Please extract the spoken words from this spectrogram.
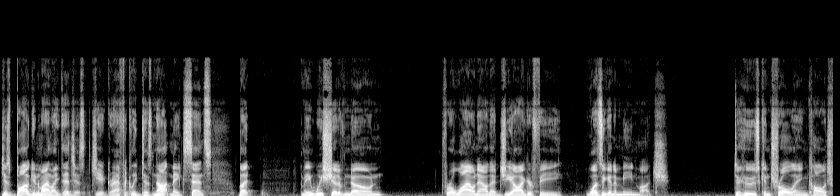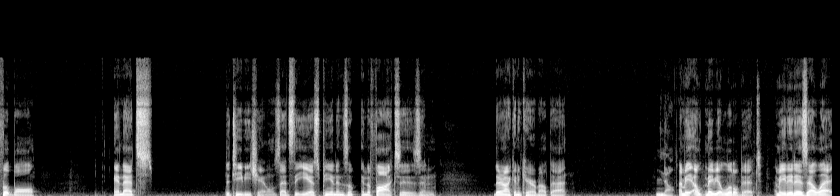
just bogged your mind. Like that just geographically does not make sense. But I mean, we should have known for a while now that geography wasn't going to mean much to who's controlling college football, and that's the TV channels. That's the ESPN and the, and the Foxes, and they're not going to care about that. No. I mean, maybe a little bit. I mean, it is LA,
